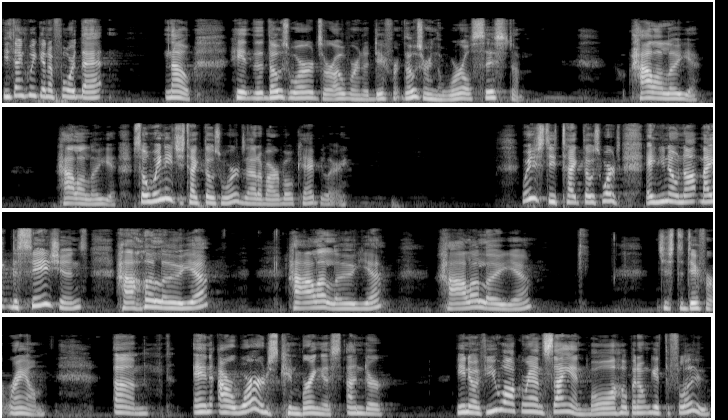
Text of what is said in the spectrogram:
You think we can afford that? No. He, those words are over in a different, those are in the world system. Hallelujah. Hallelujah. So we need to take those words out of our vocabulary. We just need to take those words and, you know, not make decisions. Hallelujah. Hallelujah. Hallelujah. Just a different realm. Um, and our words can bring us under, you know, if you walk around saying, boy, I hope I don't get the flu,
